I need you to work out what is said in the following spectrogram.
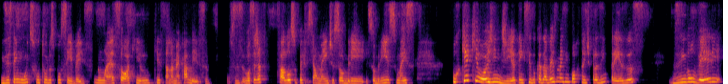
existem muitos futuros possíveis, não é só aquilo que está na minha cabeça. Você já falou superficialmente sobre, sobre isso, mas por que que hoje em dia tem sido cada vez mais importante para as empresas desenvolverem,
